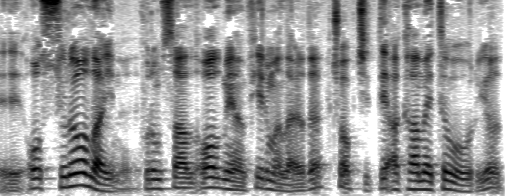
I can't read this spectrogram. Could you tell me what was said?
e, o süre olayını kurumsal olmayan firmalarda çok ciddi akamete uğruyor.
